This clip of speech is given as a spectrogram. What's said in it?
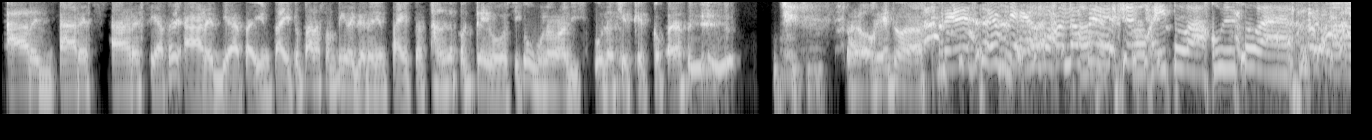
Ared, Ares, Ares yata, or Ared yata yung title. Para something na gano'n yung title. Ang na pagkayosi ko, unang, unang hit-hit ko parang, Parang okay ito ah. Chef, kaya baka na okay to ah, cool to ah.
